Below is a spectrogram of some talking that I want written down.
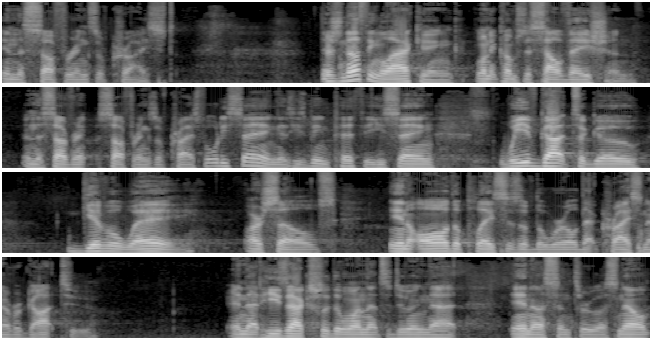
in the sufferings of Christ. There's nothing lacking when it comes to salvation in the suffer- sufferings of Christ. But what he's saying is he's being pithy. He's saying we've got to go give away ourselves in all the places of the world that Christ never got to. And that he's actually the one that's doing that in us and through us. Now,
